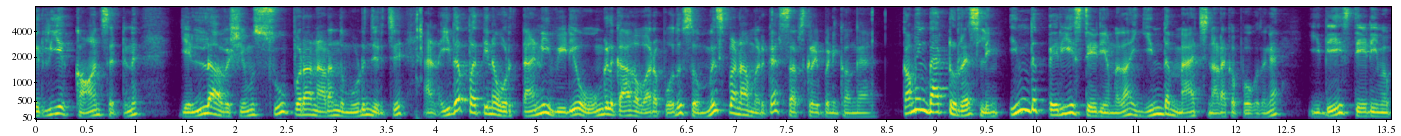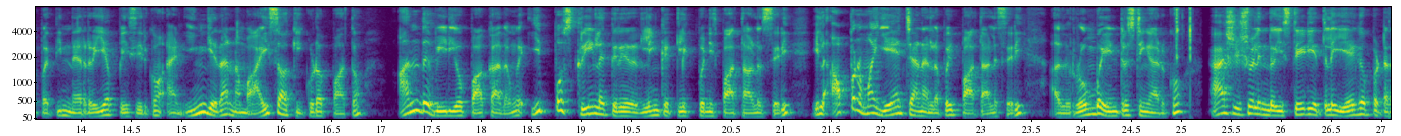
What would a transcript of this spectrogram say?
பெரிய கான்செர்ட்னு எல்லா விஷயமும் சூப்பராக நடந்து முடிஞ்சிருச்சு. அண்ட் இதை பற்றின ஒரு தனி வீடியோ உங்களுக்காக வரப்போகுது. ஸோ மிஸ் பண்ணாமல் இருக்க சப்ஸ்கிரைப் பண்ணிக்கோங்க. கமிங் பேக் டு ரெஸ்லிங் இந்த பெரிய ஸ்டேடியமில் தான் இந்த மேட்ச் நடக்க போகுதுங்க. இதே ஸ்டேடியமை பற்றி நிறைய பேசியிருக்கோம். அண்ட் இங்கே தான் நம்ம ஐஸ் ஹாக்கி கூட பார்த்தோம். அந்த வீடியோ பார்க்காதவங்க இப்போ ஸ்க்ரீனில் தெரியுற லிங்க்கை கிளிக் பண்ணி பார்த்தாலும் சரி இல்லை அப்புறமா என் சேனலில் போய் பார்த்தாலும் சரி அது ரொம்ப இன்ட்ரெஸ்டிங்காக இருக்கும். ஆஸ் யூஷுவல் இந்த ஸ்டேடியத்தில் ஏகப்பட்ட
